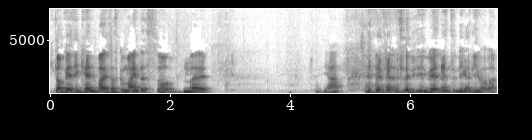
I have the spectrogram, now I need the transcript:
ich glaube, wer sie kennt, weiß, was gemeint ist, so, Mhm. weil, ja, ich werde nicht zu negativ, aber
